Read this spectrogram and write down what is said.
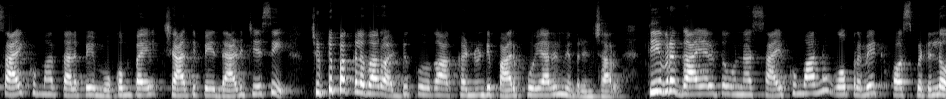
సాయి కుమార్ తలపై ముఖంపై ఛాతిపై దాడి చేసి చుట్టుపక్కల వారు అడ్డుకోగా అక్కడి నుండి పారిపోయారని వివరించారు. తీవ్ర గాయాలతో ఉన్న సాయి కుమార్ను ఓ ప్రైవేట్ హాస్పిటల్లో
